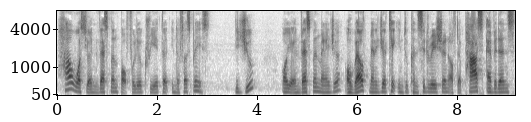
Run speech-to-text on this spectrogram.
How was your investment portfolio created in the first place? Did you or your investment manager or wealth manager take into consideration of the past evidence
